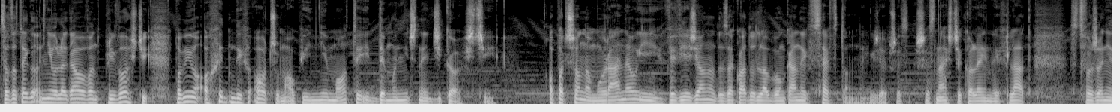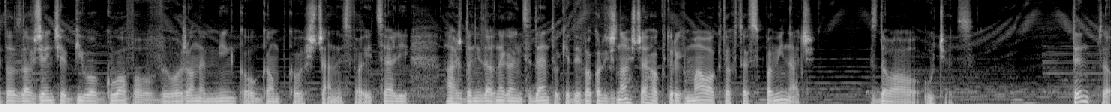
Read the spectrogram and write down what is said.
Co do tego nie ulegało wątpliwości, pomimo ohydnych oczu, małpiej niemoty i demonicznej dzikości. Opatrzono mu ranę i wywieziono do zakładu dla obłąkanych w Sefton, gdzie przez 16 kolejnych lat Stworzenie to zawzięcie biło głową wyłożonym miękką gąbką ściany swojej celi, aż do niedawnego incydentu, kiedy w okolicznościach, o których mało kto chce wspominać, zdołało uciec. tym, co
